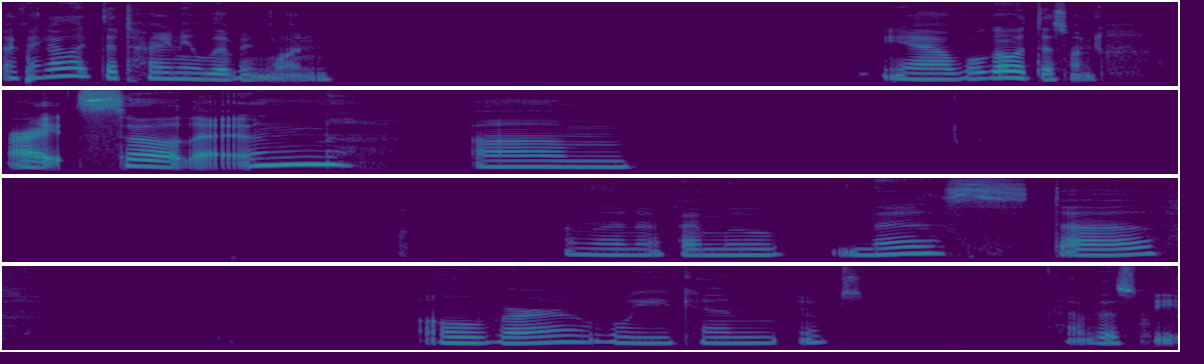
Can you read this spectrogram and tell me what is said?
I think I like the tiny living one. Yeah, we'll go with this one. All right, so then, um, and then if I move this stuff over, we can, oops, have this be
